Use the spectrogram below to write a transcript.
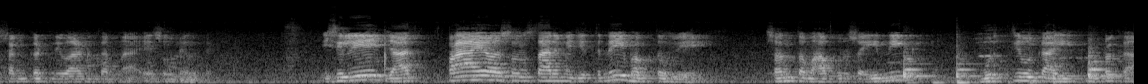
संकट निवारण करना ये सब नहीं होते इसलिए जात प्राय संसार में जितने ही भक्त हुए संत महापुरुष इन्हीं मूर्तियों का ही फ़ोटो का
